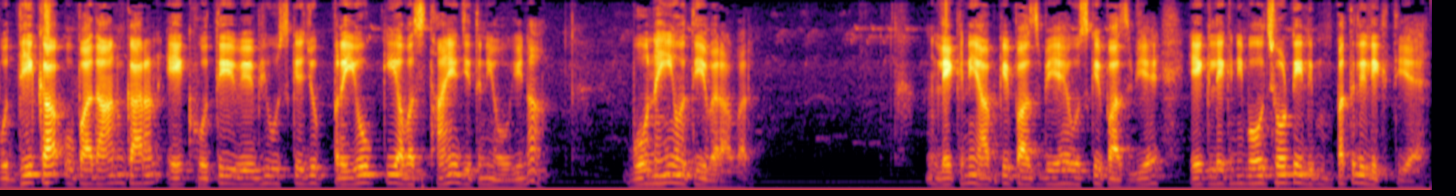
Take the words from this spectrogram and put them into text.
बुद्धि का उपादान कारण एक होते हुए भी उसके जो प्रयोग की अवस्थाएँ जितनी होगी ना, वो नहीं होती है बराबर। लेखनी आपके पास भी है, उसके पास भी है। एक लेखनी बहुत छोटी पतली लिखती है,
